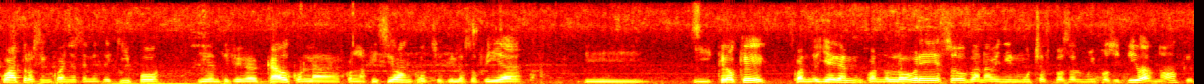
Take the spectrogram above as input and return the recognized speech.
cuatro o cinco años en ese equipo, identificado con la, con la afición, con su filosofía y, creo que cuando llegan, cuando logre eso van a venir muchas cosas muy positivas, ¿no? Que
